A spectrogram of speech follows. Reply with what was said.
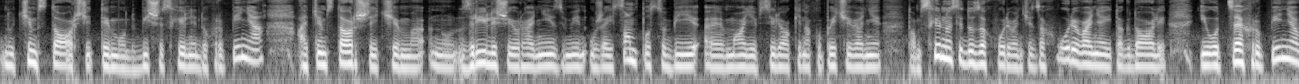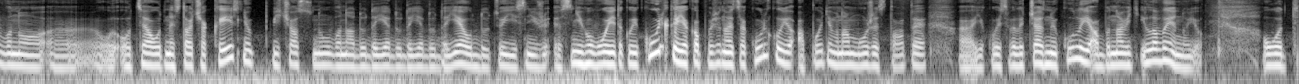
Ну чим старші, тим от більше схильні до хропіння. А чим старший, чим е, ну зріліший організм, він уже й сам по собі має всілякі накопичувані там схильності до захворювань чи захворювання і так далі. І от це хропіння, воно оця от нестача кисню під час сну, вона додає, додає, додає от до цієї сніж- снігової такої кульки, яка починається кулькою, а потім вона може стати е, якоюсь величезною кулею або навіть і лавиною. От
